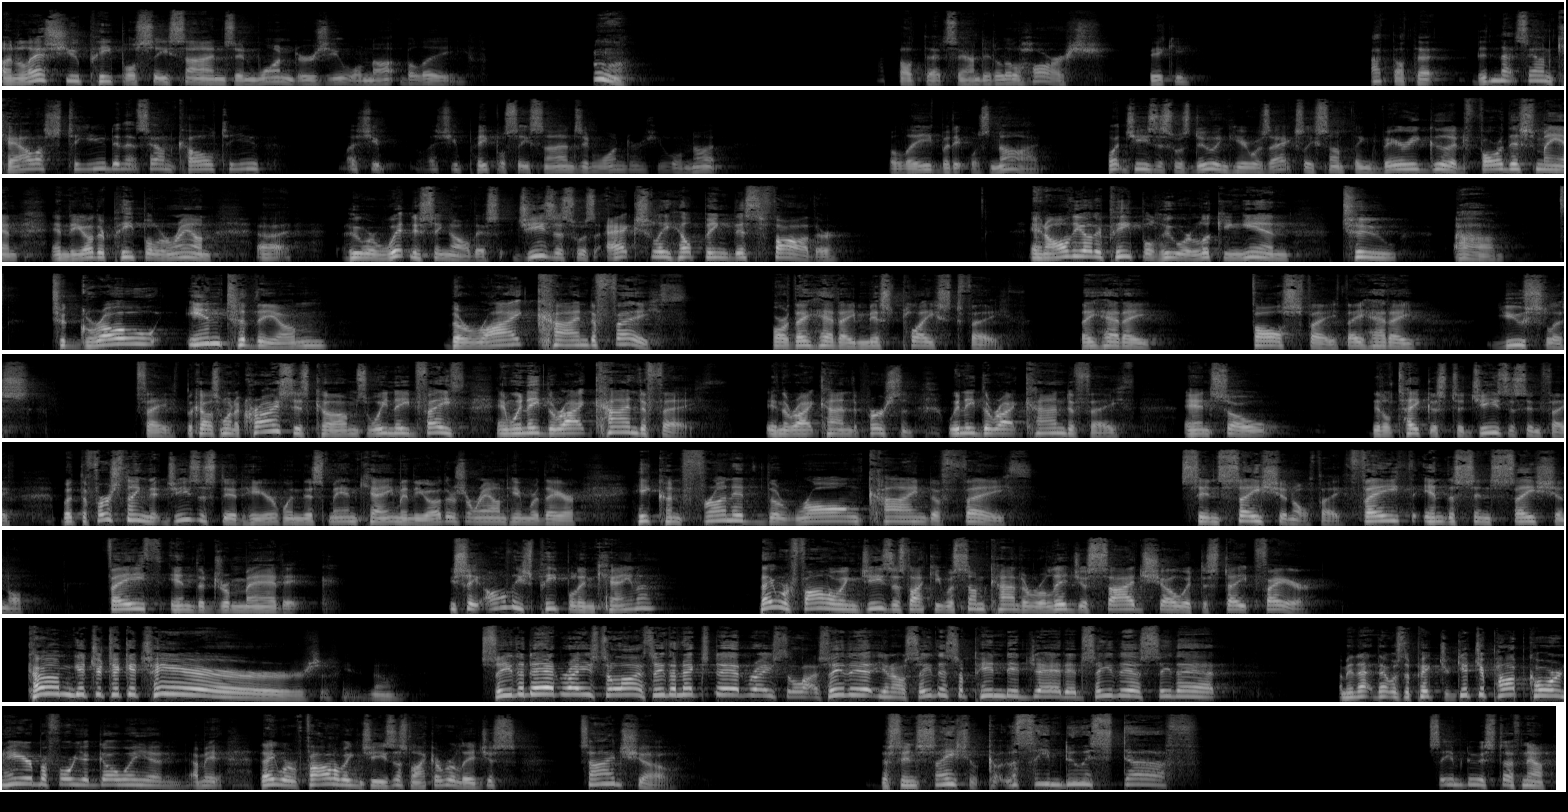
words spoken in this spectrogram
Unless you people see signs and wonders, you will not believe. I thought that sounded a little harsh, Vicki. I thought that didn't that sound callous to you? Didn't that sound cold to you? Unless you unless you people see signs and wonders, you will not believe, but it was not. What Jesus was doing here was actually something very good for this man and the other people around uh, who were witnessing all this. Jesus was actually helping this father and all the other people who were looking in to, uh, to grow into them the right kind of faith, for they had a misplaced faith. They had a false faith. They had a useless faith. Because when a crisis comes, we need faith and we need the right kind of faith in the right kind of person. We need the right kind of faith. And so it'll take us to Jesus in faith. But the first thing that Jesus did here when this man came and the others around him were there, he confronted the wrong kind of faith sensational faith, faith in the sensational, faith in the dramatic. You see, all these people in Cana, they were following Jesus like he was some kind of religious sideshow at the state fair. Come get your tickets here. You know, See the dead raised to life. See the next dead raised to life. See the, you know, see this appendage added. See this, see that. I mean, that, that was the picture. Get your popcorn here before you go in. I mean, they were following Jesus like a religious sideshow. The sensational. Let's see him do his stuff. See him do his stuff. Now,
